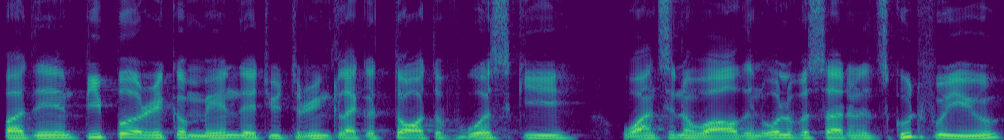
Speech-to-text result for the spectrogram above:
But then people recommend that you drink like a tot of whiskey once in a while. Then all of a sudden it's good for you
